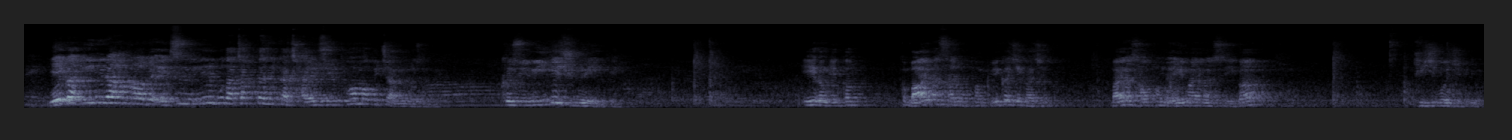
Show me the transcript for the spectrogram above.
네. 얘가 1이라 하더라도 x는 1보다 작다니까 자연수를 포함하고 있지 않는 거잖아. 아, 그래서 이거 이게 중요해 이게. 네. 이해 갑니까? 그럼 마이너스 4 곱하면 여기까지 가지. 마이너스 4 곱하면 a 마이너스 2가 뒤집어지고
